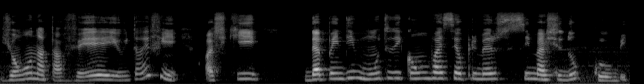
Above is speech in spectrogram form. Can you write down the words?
Jonathan veio. Então, enfim, acho que depende muito de como vai ser o primeiro semestre do clube,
